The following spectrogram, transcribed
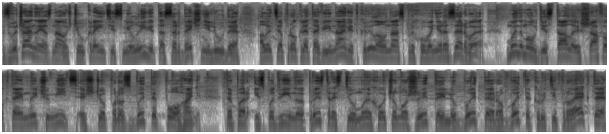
Звичайно, я знав, що українці сміливі та сердечні люди, але ця проклята війна відкрила у нас приховані резерви. Ми немов дістали із шафок таємничу міць, щоб розбити погань. Тепер із подвійною пристрастю ми хочемо жити, любити, робити круті проекти,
